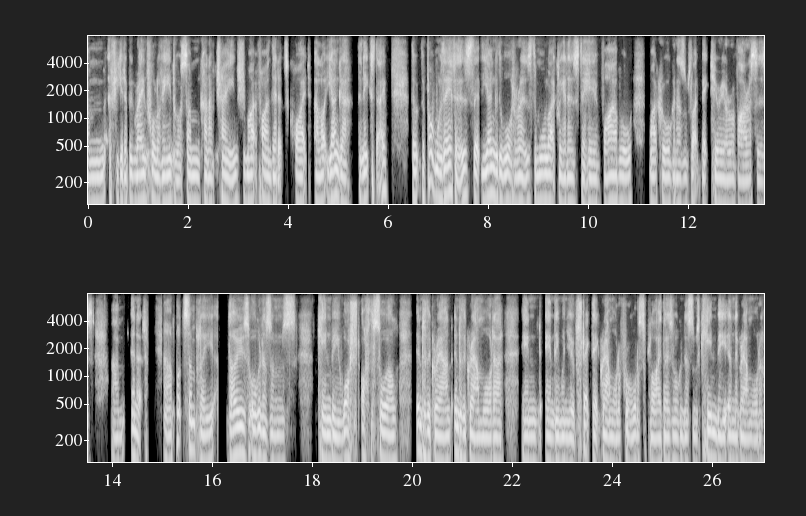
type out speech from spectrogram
Um, if you get a big rainfall event or some kind of change, you might find that it's quite a lot younger the next day. The, the problem with that is that the younger the water is, the more likely it is to have viable microorganisms like bacteria or viruses um, in it. Uh, put simply, those organisms can be washed off the soil into the ground, into the groundwater, and, and then when you extract that groundwater for a water supply, those organisms can be in the groundwater.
